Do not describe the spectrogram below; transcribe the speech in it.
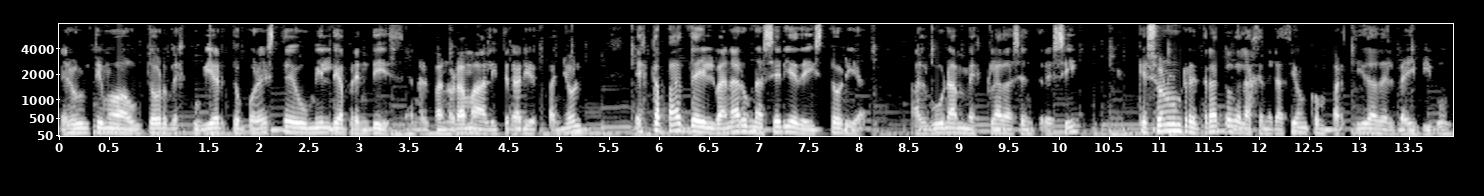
el último autor descubierto por este humilde aprendiz en el panorama literario español, es capaz de hilvanar una serie de historias, algunas mezcladas entre sí, que son un retrato de la generación compartida del baby boom.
